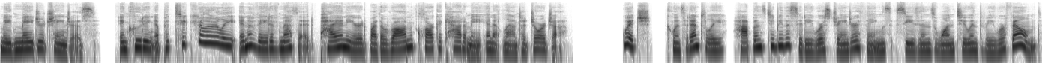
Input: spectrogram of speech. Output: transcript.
made major changes, including a particularly innovative method pioneered by the Ron Clark Academy in Atlanta, Georgia, which, coincidentally, happens to be the city where Stranger Things seasons 1, 2, and 3 were filmed.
